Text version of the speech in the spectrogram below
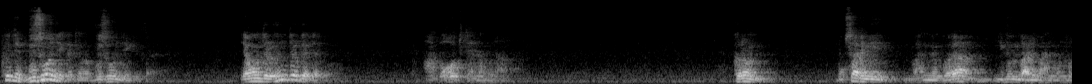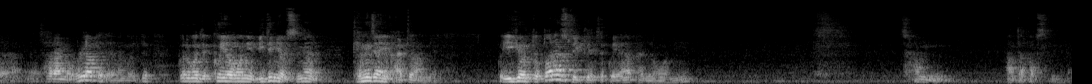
근데 무서운 얘기가 되요 무서운 얘기가. 영혼들을 흔들게 되고, 아, 먹어도 되는구나. 그럼, 목사님이 맞는 거야? 이분 말이 맞는 거야? 사람이 혼란게 되는 거예요. 그리고 이제 그 영혼이 믿음이 없으면 굉장히 갈등합니다. 그이 교를 또 떠날 수도 있겠죠. 그 연약한 영혼이. 참 안타깝습니다.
